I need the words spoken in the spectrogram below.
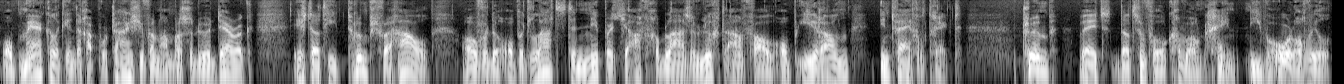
Opmerkelijk in de rapportage van ambassadeur Derrick is dat hij Trumps verhaal over de op het laatste nippertje afgeblazen luchtaanval op Iran in twijfel trekt. Trump weet dat zijn volk gewoon geen nieuwe oorlog wil,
